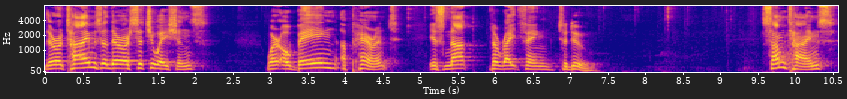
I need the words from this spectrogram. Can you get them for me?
There are times and there are situations where obeying a parent is not the right thing to do. Sometimes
